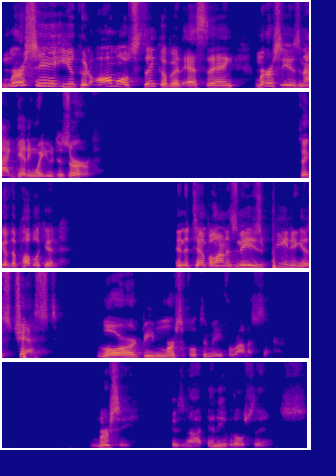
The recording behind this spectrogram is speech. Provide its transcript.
mercy, you could almost think of it as saying, mercy is not getting what you deserve. Think of the publican in the temple on his knees, beating his chest. Lord, be merciful to me, for I'm a sinner. Mercy is not any of those things.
